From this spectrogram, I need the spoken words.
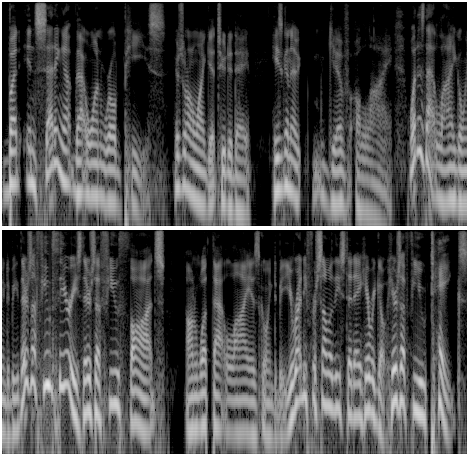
but in setting up that one world peace, here's what I want to get to today. He's going to give a lie. What is that lie going to be? There's a few theories, there's a few thoughts on what that lie is going to be. You ready for some of these today? Here we go. Here's a few takes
